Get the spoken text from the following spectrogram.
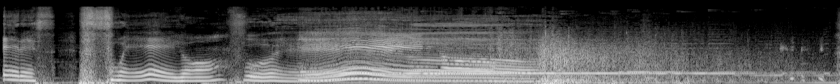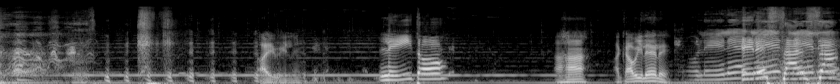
Eres fuego. Fuego. Ay, Vile. Leito, Ajá. Acá Vilele. Eres salsa.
